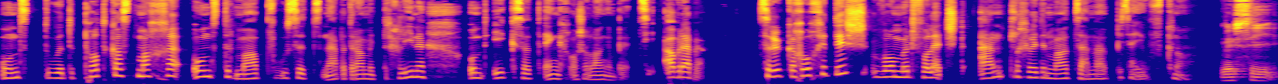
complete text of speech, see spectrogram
und tue den Podcast machen und der Mann pfuset nebendran mit der Kleinen und ich sollte eigentlich auch schon lange im Bett sein. Aber eben, zurück am Küchentisch, wo wir vorletzt endlich wieder mal zusammen etwas haben aufgenommen Wir sind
